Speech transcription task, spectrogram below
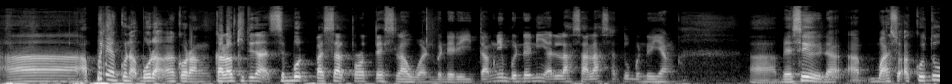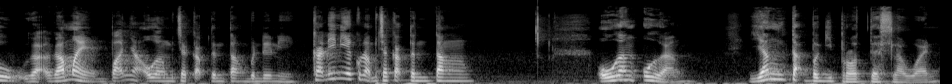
Ah, apa yang aku nak borak dengan korang? Kalau kita nak sebut pasal protes lawan bendera hitam ni, benda ni adalah salah satu benda yang ah, biasa dah. Ah, maksud aku tu ramai banyak orang bercakap tentang benda ni. Kali ni aku nak bercakap tentang orang-orang yang tak pergi protes lawan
